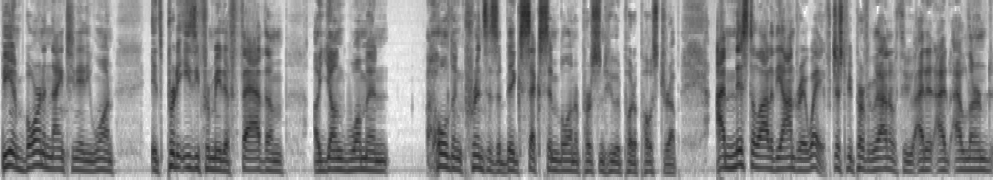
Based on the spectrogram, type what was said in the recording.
being born in 1981, it's pretty easy for me to fathom a young woman holding Prince as a big sex symbol and a person who would put a poster up. I missed a lot of the Andre wave. Just to be perfectly honest with you, I did. I, I learned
